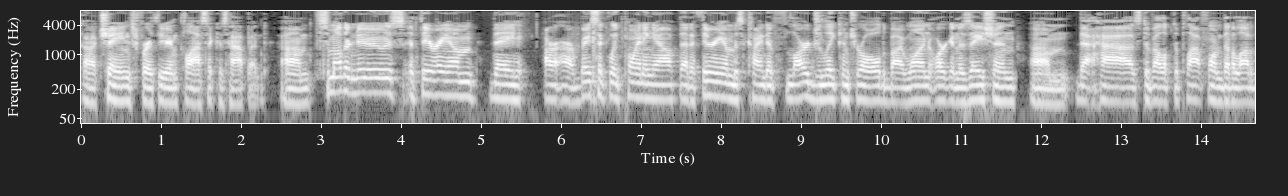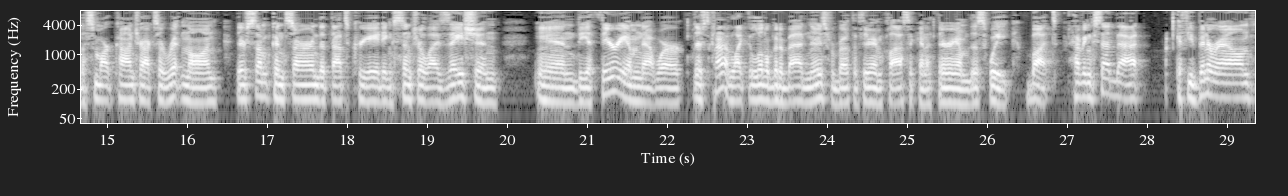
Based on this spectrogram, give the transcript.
uh, change for Ethereum Classic has happened. Um, some other news: Ethereum they are, are basically pointing out that Ethereum is kind of largely controlled by one organization um, that has developed a platform that a lot of the smart contracts are written on. There's some concern that that's creating centralization in the Ethereum network. There's kind of like a little bit of bad news for both Ethereum Classic and Ethereum this week. But having said that, if you've been around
